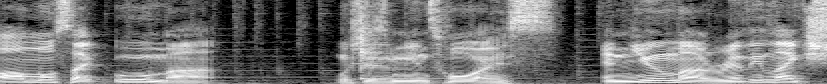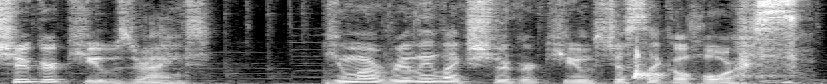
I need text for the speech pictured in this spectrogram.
almost like Uma, which is means horse. And Yuma really likes sugar cubes, right? Yuma really likes sugar cubes, just like a horse.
